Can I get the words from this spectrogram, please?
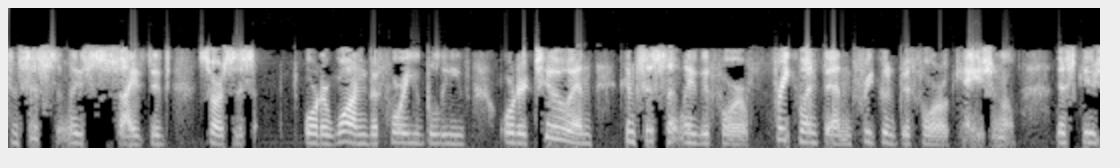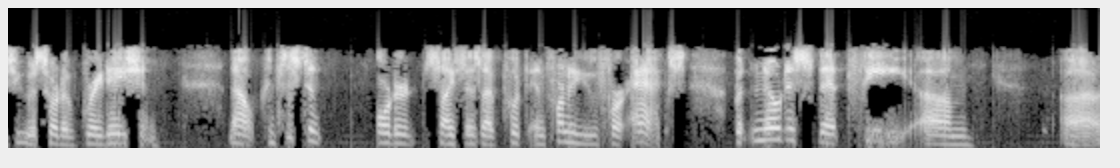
consistently cited sources order one before you believe order two and consistently before frequent and frequent before occasional. This gives you a sort of gradation. Now, consistent ordered cites I've put in front of you for X, but notice that phi um, uh,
